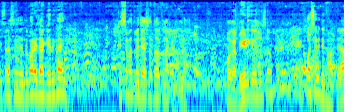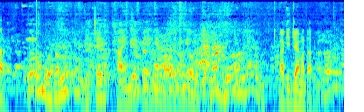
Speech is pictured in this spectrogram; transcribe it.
इस रास्ते से दोबारा जाके दिखाए। किस्मत में जैसा था उतना कर दिया। हो गया भीड़ की वजह से। ऊपर से भी दिखाते यार। नीचे खाएँगे पिएँगे मौज लेंगे और क्या। बाकी जय माता दी।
